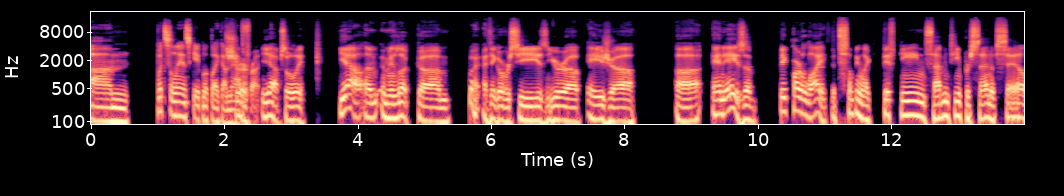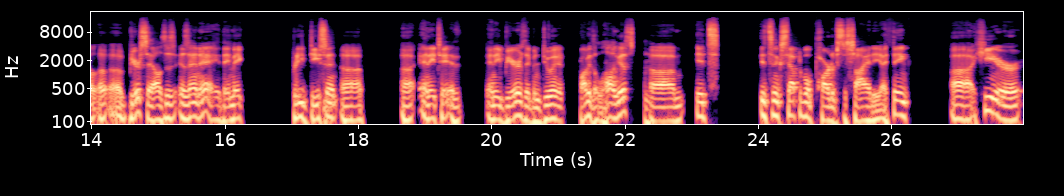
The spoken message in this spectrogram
Um, what's the landscape look like on sure. that front? Yeah, absolutely. Yeah. Um, I mean, look, um, I think overseas, Europe, Asia, uh, NA is a big part of life. It's something like 15, 17% of sale uh, of beer sales is, is NA. They make pretty decent, uh, uh, NA, t- NA beers. They've been doing it probably the longest. Mm-hmm. Um, it's it's an acceptable part of society. I think uh, here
